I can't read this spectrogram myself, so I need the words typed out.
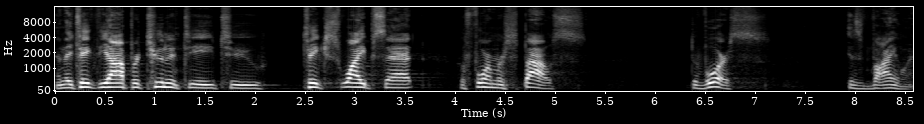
and they take the opportunity to take swipes at a former spouse. Divorce is violent.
